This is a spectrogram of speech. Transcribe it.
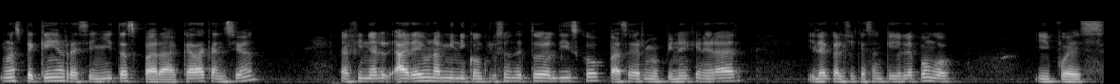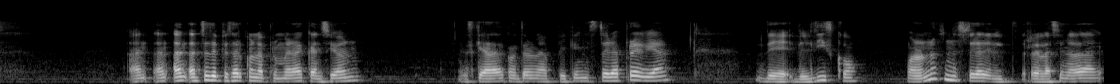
unas pequeñas reseñitas para cada canción. Al final haré una mini conclusión de todo el disco para saber mi opinión general y la calificación que yo le pongo. Y pues, an, an, antes de empezar con la primera canción, les quería contar una pequeña historia previa de, del disco. Bueno, no es una historia relacionada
